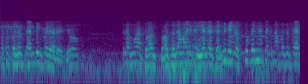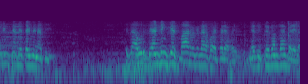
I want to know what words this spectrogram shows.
પાછા પઝલ પેન્ટિંગ પડ્યા રહે જો એટલે હું આ તો- તો સજા મારી ને અહીંયા આગળ કરીને કઈ રસ્તો કરીને તક ના પઝલ પેન્ટિંગ છે બે ત્રણ મહિનાથી? એટલે આવું પેન્ટિંગ કેસ બાર વગર હોય પડ્યા હોય. મેં ડિસ્ટ્રિક્ટ થાય પડેલા.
